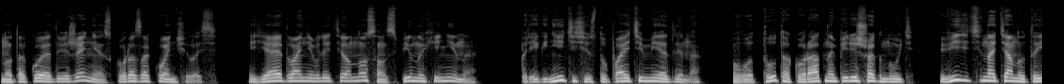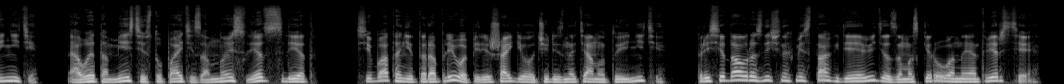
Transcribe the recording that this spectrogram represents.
Но такое движение скоро закончилось. Я едва не влетел носом в спину Хинина. «Пригнитесь и ступайте медленно. Вот тут аккуратно перешагнуть. Видите натянутые нити? А в этом месте ступайте за мной след в след. Сибата неторопливо перешагивал через натянутые нити, приседал в различных местах, где я видел замаскированные отверстия,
